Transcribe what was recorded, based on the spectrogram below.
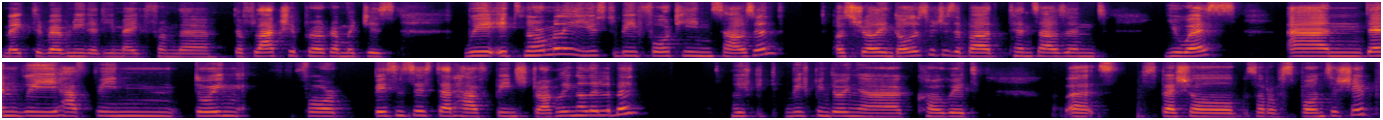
make the revenue that you make from the the flagship program which is we it's normally used to be 14,000 Australian dollars which is about 10,000 US and then we have been doing for businesses that have been struggling a little bit. We've, we've been doing a COVID uh, special sort of sponsorship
